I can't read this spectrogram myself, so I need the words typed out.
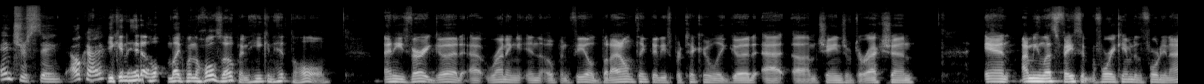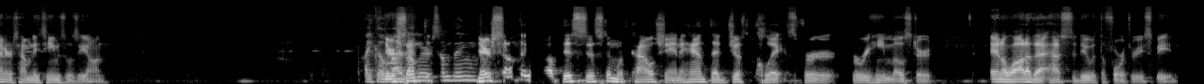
Interesting. Okay. He can hit a hole, like when the hole's open, he can hit the hole, and he's very good at running in the open field. But I don't think that he's particularly good at um, change of direction. And I mean, let's face it, before he came to the 49ers, how many teams was he on? Like There's 11 something- or something. There's something about this system with Kyle Shanahan that just clicks for for Raheem Mostert, and a lot of that has to do with the four three speed.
